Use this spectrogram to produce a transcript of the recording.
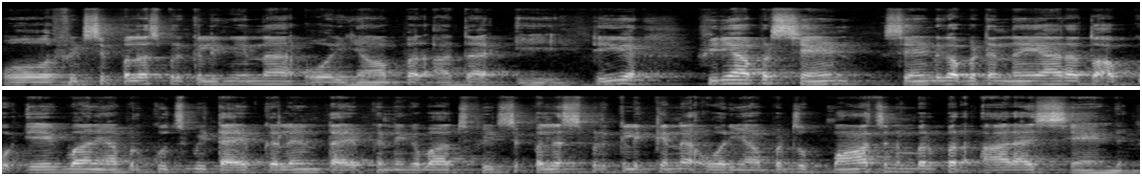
और फिर से प्लस पर क्लिक करना है और यहाँ पर आता है ई e, ठीक है? फिर यहाँ पर सेंड सेंड का बटन नहीं आ रहा तो आपको एक बार यहाँ पर कुछ भी टाइप कर लेना टाइप करने के बाद फिर से प्लस पर क्लिक करना है और यहाँ पर जो पाँच नंबर पर आ रहा है सेंड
